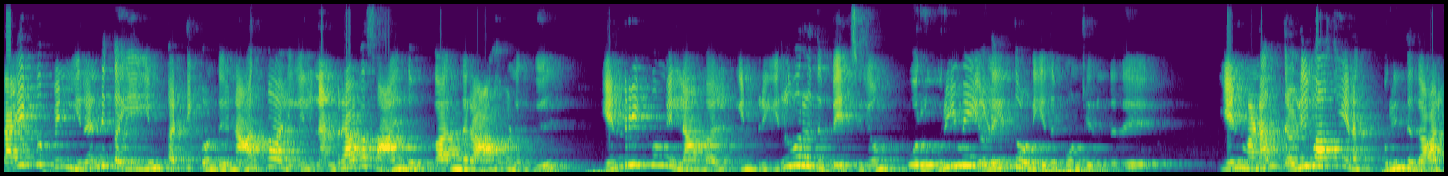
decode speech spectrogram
தலைக்கு பின் இரண்டு கையையும் கட்டிக்கொண்டு நாற்காலியில் நன்றாக சாய்ந்து உட்கார்ந்த ராகவனுக்கு என்றைக்கும் இல்லாமல் இன்று இருவரது பேச்சிலும் ஒரு உரிமை எழுந்தோடியது போன்றிருந்தது. என் மனம் தெளிவாக எனக்கு புரிந்ததால்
